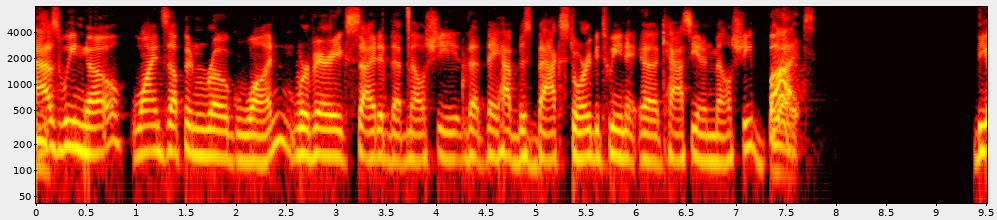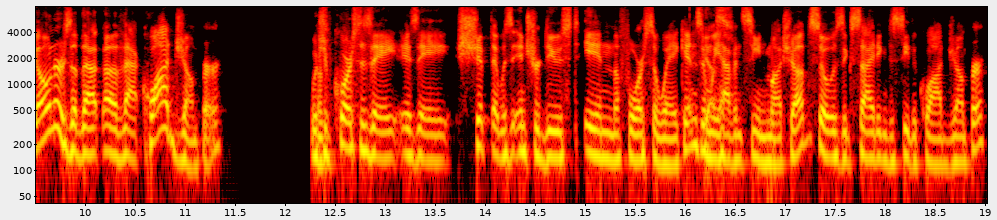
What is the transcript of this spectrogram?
As we know, winds up in Rogue One. We're very excited that Melshi that they have this backstory between uh, Cassian and Melshi, but Right. the owners of that of that quad jumper, which of course is a is a ship that was introduced in the Force Awakens and we haven't seen much of, so it was exciting to see the quad jumper.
